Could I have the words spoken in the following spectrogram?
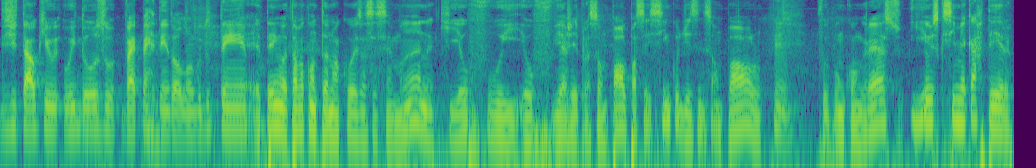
digital que o, idoso vai perdendo ao longo do tempo. Eu tenho, eu estava contando uma coisa essa semana que eu fui, eu viajei para São Paulo, passei cinco dias em São Paulo, hum. fui para um congresso e eu esqueci minha carteira.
